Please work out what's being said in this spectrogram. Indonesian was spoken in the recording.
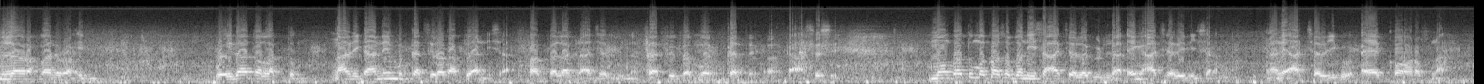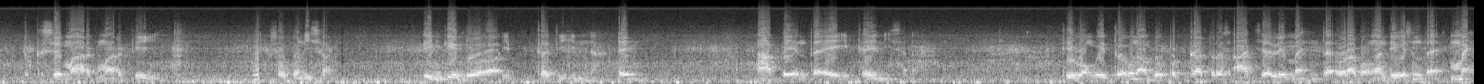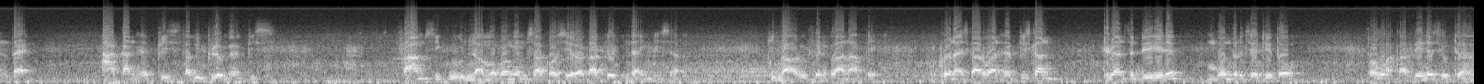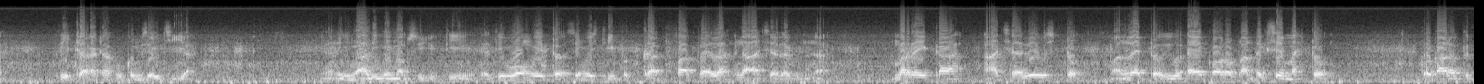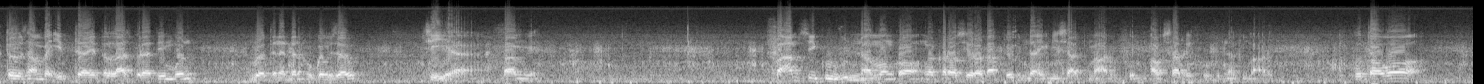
Bismillahirrahmanirrahim. Wa idza talaqtum nalikane megat sira kabeh anisa fabalak na ajaluna babi bab megat kasus sih. Mongko tumeka sapa nisa ajaluna ing ajale nisa. Ngene ajal iku ekorofna. Tegese marek-mareki sapa nisa. Ing doa iddatihinna ing ape enteke iddae nisa. Di wong wedok nak mbok pegat terus ajale meh entek, ora kok nganti wis entek, meh akan habis tapi belum habis. Faham sih guna, mongko ngemsako sira kabeh guna ing bisa. Bima'rufin kelan apik. Kau nak sekarwan habis kan dengan sendirinya pun terjadi to tolak artinya sudah tidak ada hukum zaujiyah. Nah, ini ngalim Imam Suyuti. Jadi wong wedok sing wis dipegat fabalah na aja guna. Mereka ajale wis tok. Tok itu ekor lantek sih meh tok. Kok kalau betul sampai iddah telas berarti pun buat enten hukum zaujiyah. Paham ya? Fa'am siku guna mongko ngekero sira kabeh guna ing bisa ma'rufin aw sarifu guna bi ma'ruf. Utawa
